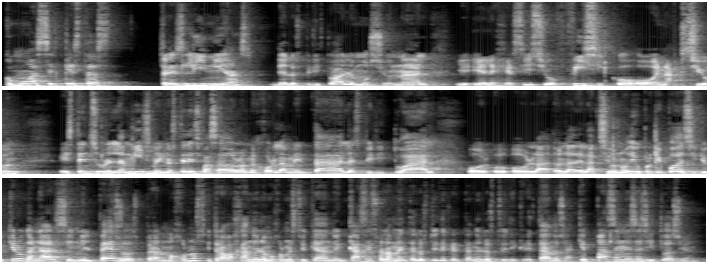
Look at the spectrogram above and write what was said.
cómo hacer que estas tres líneas de lo espiritual, lo emocional y el ejercicio físico o en acción estén sobre la misma y no esté desfasado a lo mejor la mental, la espiritual o, la, de la acción, ¿no? Digo, porque puedo decir, yo quiero ganar 100 mil pesos, pero a lo mejor no estoy trabajando y a lo mejor me estoy quedando en casa y solamente lo estoy decretando y lo estoy decretando. O sea, ¿qué pasa en esa situación?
